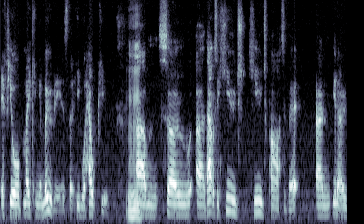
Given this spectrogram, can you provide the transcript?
if you're making a movie, is that he will help you. Mhm. Um, so uh, that was a huge, huge part of it. And you know,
